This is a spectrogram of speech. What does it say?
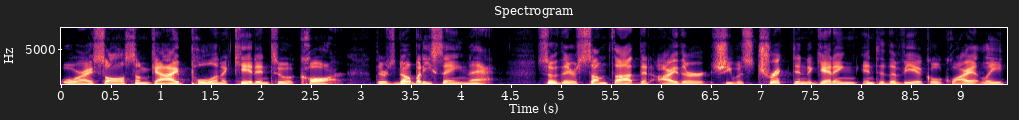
or I saw some guy pulling a kid into a car. There's nobody saying that. So there's some thought that either she was tricked into getting into the vehicle quietly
